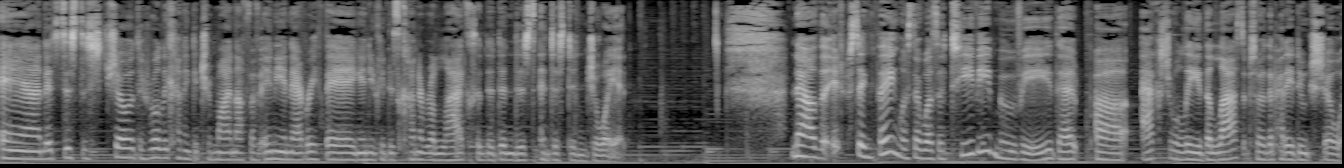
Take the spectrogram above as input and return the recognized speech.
And it's just a show to really kind of get your mind off of any and everything, and you can just kind of relax and, and just and just enjoy it. Now, the interesting thing was there was a TV movie that uh, actually the last episode of the Patty Duke Show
